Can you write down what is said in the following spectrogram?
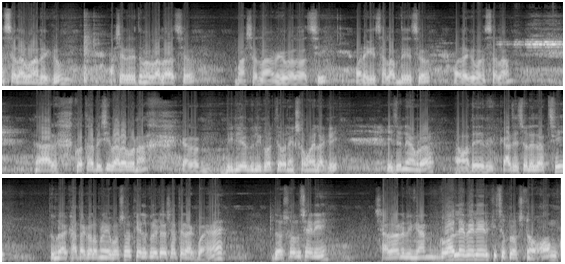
আসসালামু আলাইকুম। আশা করি তোমরা ভালো আছো। মাশাল্লাহ আমি ভালো আছি। অনেকেই সালাম দিয়েছ। ওয়ালাইকুম আসসালাম। আর কথা বেশি বাড়াবো না, কারণ ভিডিওগুলি করতে অনেক সময় লাগে। এই জন্যে আমরা আমাদের কাজে চলে যাচ্ছি। তোমরা খাতা কলম নিয়ে বসো, ক্যালকুলেটর সাথে রাখবা হ্যাঁ? দশম শ্রেণি, সাধারণ বিজ্ঞান, গ লেভেলের কিছু প্রশ্ন, অঙ্ক।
